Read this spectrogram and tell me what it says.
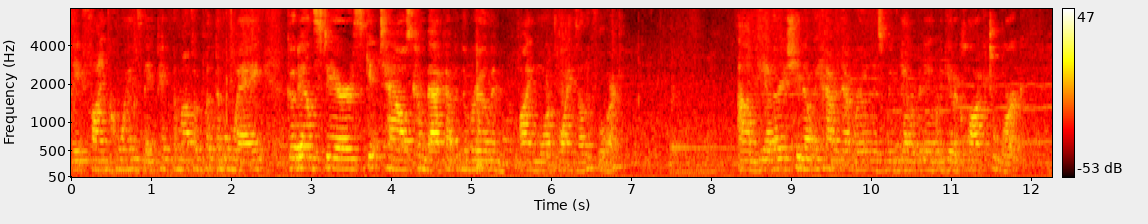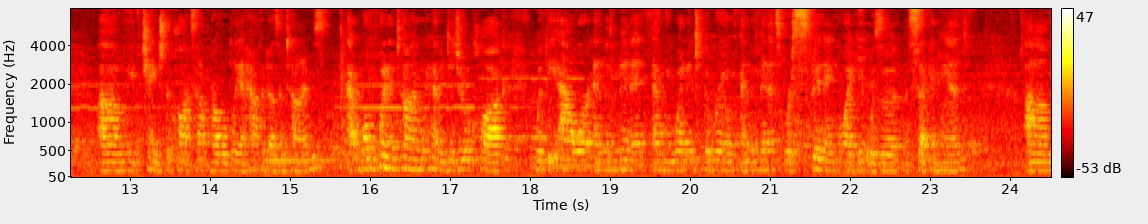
they find coins, they pick them up and put them away, go downstairs, get towels, come back up in the room and find more coins on the floor. Um, the other issue that we have in that room is we've never been able to get a clock to work. Um, we've changed the clocks out probably a half a dozen times. At one point in time, we had a digital clock with the hour and the minute, and we went into the room, and the minutes were spinning like it was a, a second hand. Um,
